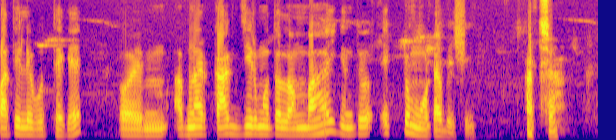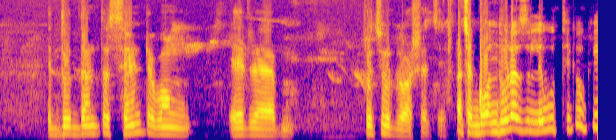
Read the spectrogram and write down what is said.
পাতি লেবুর থেকে। ওই আপনার কাগজির মতো লম্বা হয় কিন্তু একটু মোটা বেশি। আচ্ছা। এর দুর্দান্ত সেন্ট এবং এর প্রচুর রস আছে। আচ্ছা গন্ধরাজ লেবুর থেকেও কি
